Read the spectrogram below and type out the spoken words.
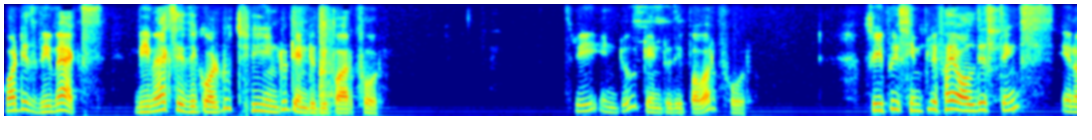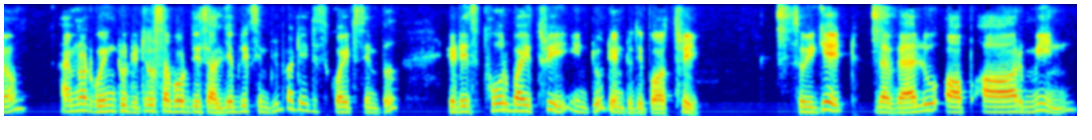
what is Vmax? Vmax is equal to 3 into 10 to the power 4. 3 into 10 to the power 4. So if we simplify all these things, you know, I'm not going to details about this algebraic simply, but it is quite simple. It is 4 by 3 into 10 to the power 3. So we get the value of R min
